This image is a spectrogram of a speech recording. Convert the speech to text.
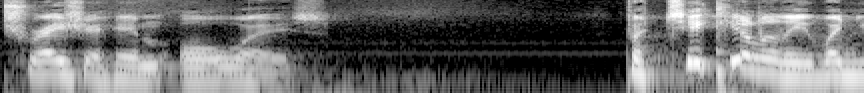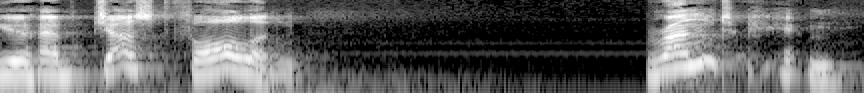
Treasure Him always. Particularly when you have just fallen. Run to Him,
